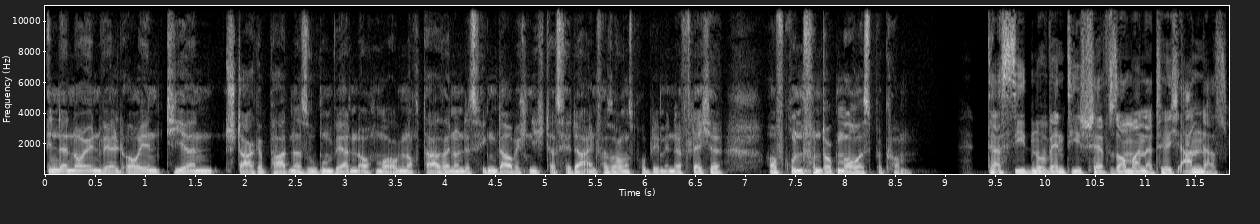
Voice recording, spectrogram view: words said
in der neuen Welt orientieren, starke Partner suchen, werden auch morgen noch da sein. Und deswegen glaube ich nicht, dass wir da ein Versorgungsproblem in der Fläche aufgrund von Doc Morris bekommen. Das sieht Noventi-Chef Sommer natürlich anders.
